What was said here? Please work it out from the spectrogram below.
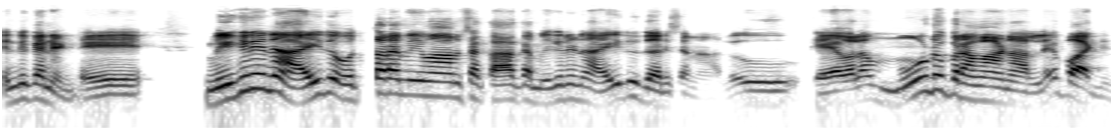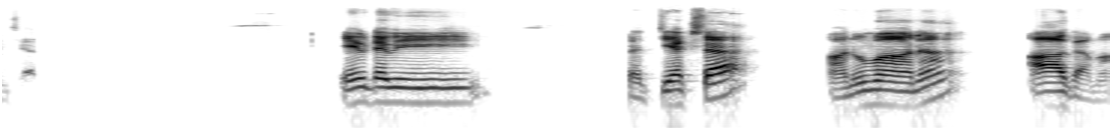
ఎందుకనంటే మిగిలిన ఐదు ఉత్తర మీమాంస కాక మిగిలిన ఐదు దర్శనాలు కేవలం మూడు ప్రమాణాలనే పాటించారు. ఏమిటవి? ప్రత్యక్ష అనుమాన ఆగమ.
